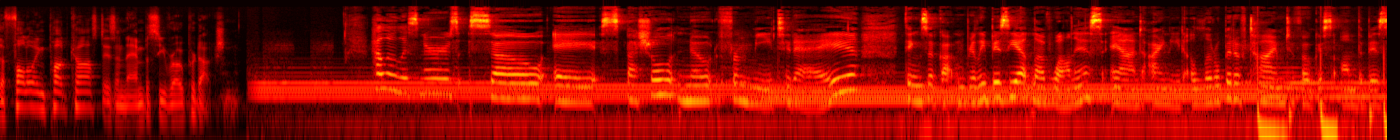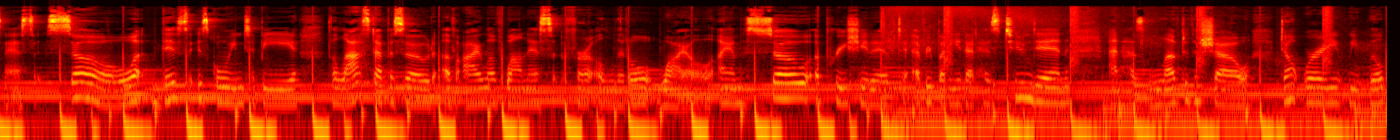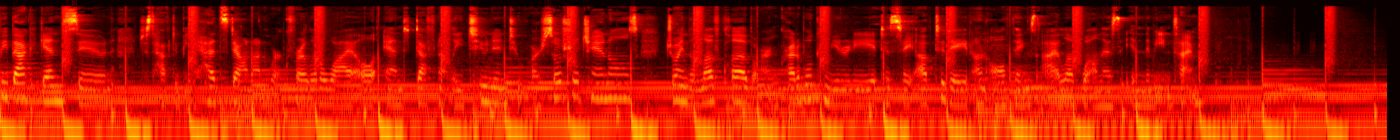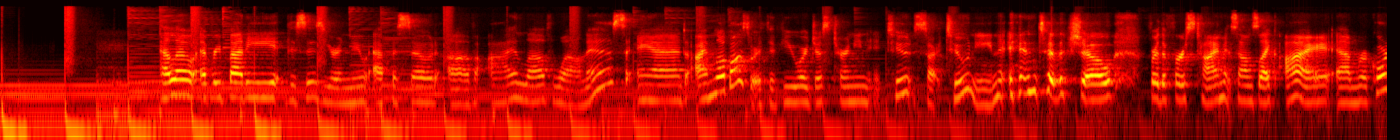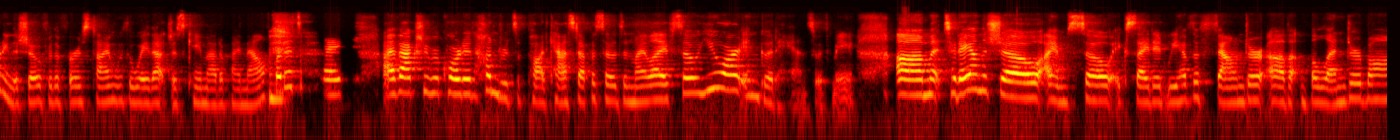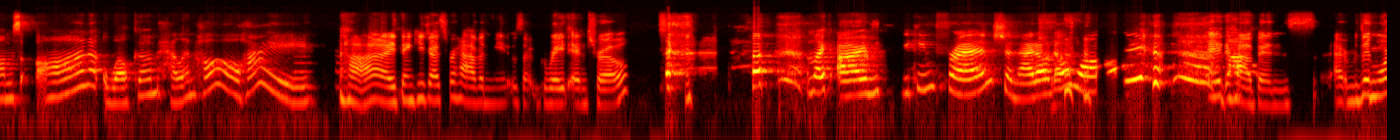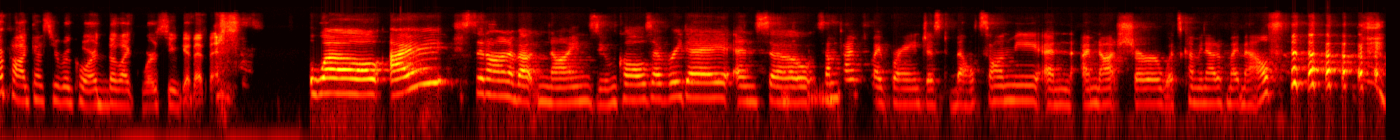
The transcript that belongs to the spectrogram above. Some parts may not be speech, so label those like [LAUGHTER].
The following podcast is an Embassy Row production. Hello, listeners. So, a special note from me today. Things have gotten really busy at Love Wellness, and I need a little bit of time to focus on the business. So, this is going to be the last episode of I Love Wellness for a little while. I am so appreciative to everybody that has tuned in and has loved the show. Don't worry, we will be back again soon. Just have to be heads down on work for a little while, and definitely tune into our social channels, join the Love Club, our incredible community, to stay up to date on all things I Love Wellness in the meantime. Hello, everybody. This is your new episode of I Love Wellness, and I'm Lo Bosworth. If you are just turning to start tuning [LAUGHS] into the show for the first time, it sounds like I am recording the show for the first time with the way that just came out of my mouth, but it's [LAUGHS] okay. I've actually recorded hundreds of podcast episodes in my life, so you are in good hands with me. Um, today on the show, I am so excited. We have the founder of Blender Bombs on. Welcome, Helen Hall. Hi. Hi, thank you guys for having me. It was a great intro. I'm [LAUGHS] like, I'm speaking French and I don't know why. [LAUGHS] it happens. Uh, the more podcasts you record, the like worse you get at it. [LAUGHS] Well, I sit on about nine Zoom calls every day. And so mm-hmm. sometimes my brain just melts on me and I'm not sure what's coming out of my mouth.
